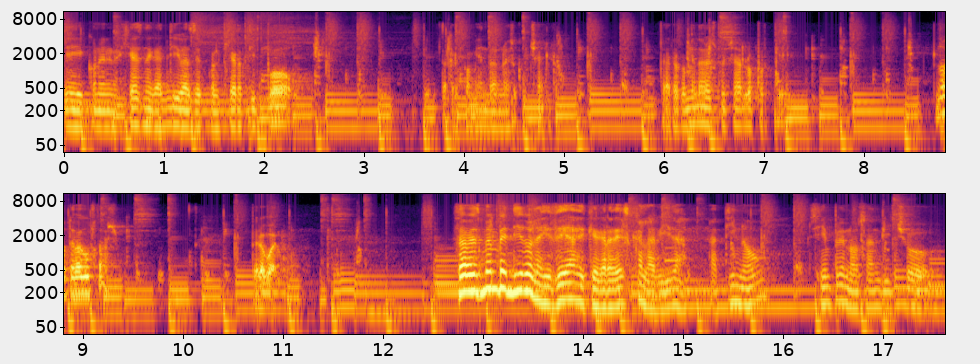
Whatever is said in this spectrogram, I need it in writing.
eh, con energías negativas de cualquier tipo, te recomiendo no escucharlo. Te recomiendo no escucharlo porque no te va a gustar. Pero bueno. Sabes, me han vendido la idea de que agradezca la vida. A ti no. Siempre nos han dicho,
